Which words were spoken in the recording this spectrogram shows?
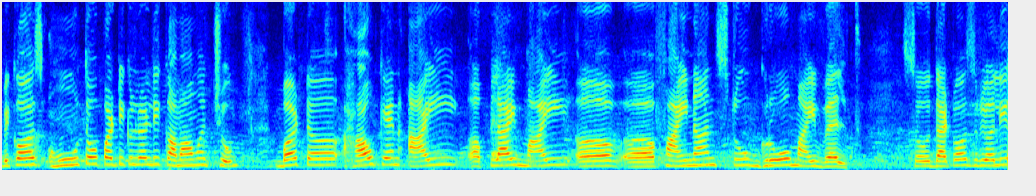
because હું તો પર્ટિક્યુલરલી કમાવ જ છું but how can I apply my finance to grow my wealth so that was really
